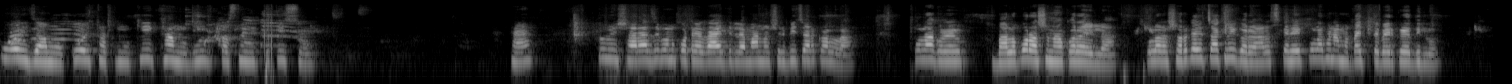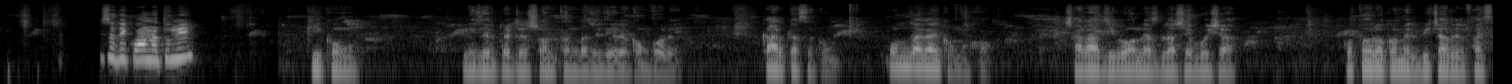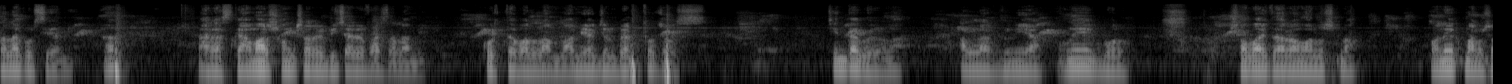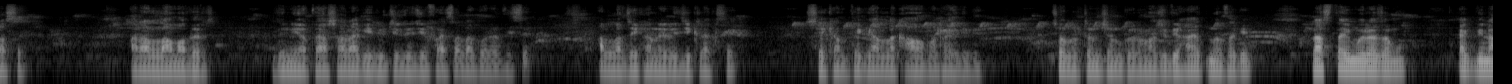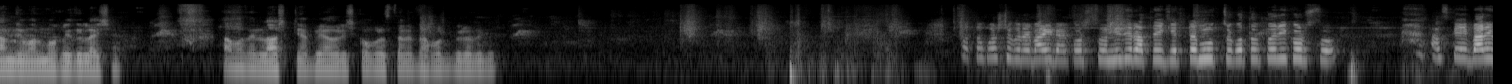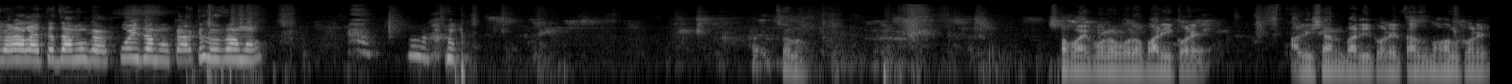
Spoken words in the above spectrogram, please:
কই যামু কই থাকমু কি খামু বুঝতেছি না কিছু। হ্যাঁ? তুমি সারা জীবন কোটে রায় দিলা, মানুষের বিচার করলা পোলা করে ভালো পড়াশোনা করাইলা, পোলার সরকারি চাকরি করে, আর আজকে এই পোলাপান আমার বাড়িতে বের করে দিল। কিছু দি কও না তুমি? কি কম? নিজের পেটের সন্তানরা যদি এরকম করে, কার কাছে কম? কোন জায়গায় কম কম সারা জীবন এজলাসে বৈশা কত রকমের বিচারের ফয়সালা করছি আমি হ্যাঁ? আর আজকে আমার সংসারের বিচারের ফয়সালা আমি করতে পারলাম না। আমি একজন ব্যর্থ জজ চিন্তা করো না। আল্লাহর দুনিয়া অনেক বড়। সবাই তো আর মানুষ না। অনেক মানুষ আছে। আর আল্লাহ আমাদের দুনিয়াতে আসার আগে রুটি রুজির ফয়সালা করে দিছে। আল্লাহ যেখানে রিজিক রাখছে, সেখান থেকে আল্লাহ খাওয়া পাঠিয়ে দিবে। চলো, টেনশন করো না। যদি হায়াত না থাকে, রাস্তায় মরে যাব। একদিন আমজমান মফিদুল আইসা। আমাদের লাস্টে বেয়ারিস কবরস্থানে দাফন করে দেবে। কত কষ্ট করে বাড়িটা করছ নিজের হাতে গেটটা মুছছো কত তৈরি করছ। আজকে এই বাড়ি ঘর হালাইতে যামু গা কই যামু কার কাছে যামু? চলো। সবাই বড় বড় বাড়ি করে আলিশান বাড়ি করে তাজমহল করে।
